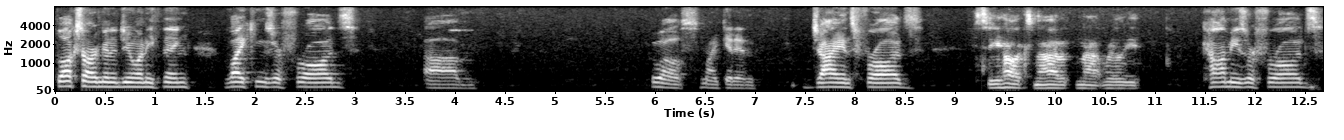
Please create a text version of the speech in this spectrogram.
Bucks aren't going to do anything. Vikings are frauds. Um, who else might get in? Giants frauds. Seahawks not not really. Commies are frauds.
